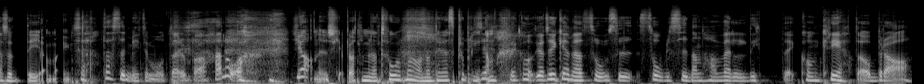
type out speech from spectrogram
Alltså det gör man inte. Sätta sig mitt emot där och bara hallå. Ja nu ska jag prata om mina två barn och deras problem. Jättekonstigt. Jag tycker ändå att Solsi- Solsidan har väldigt eh, konkreta och bra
